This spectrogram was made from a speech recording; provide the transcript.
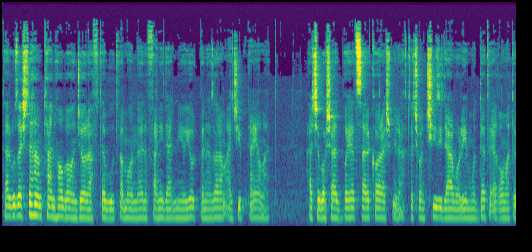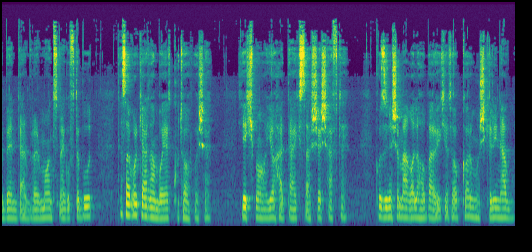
در گذشته هم تنها به آنجا رفته بود و ماندن فنی در نیویورک به نظرم عجیب نیامد. هرچه باشد باید سر کارش می‌رفت و چون چیزی درباره مدت اقامت بن در ورمانت نگفته بود تصور کردم باید کوتاه باشد. یک ماه یا حد اکثر شش هفته. گزینش مقاله ها برای کتاب کار مشکلی نبود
